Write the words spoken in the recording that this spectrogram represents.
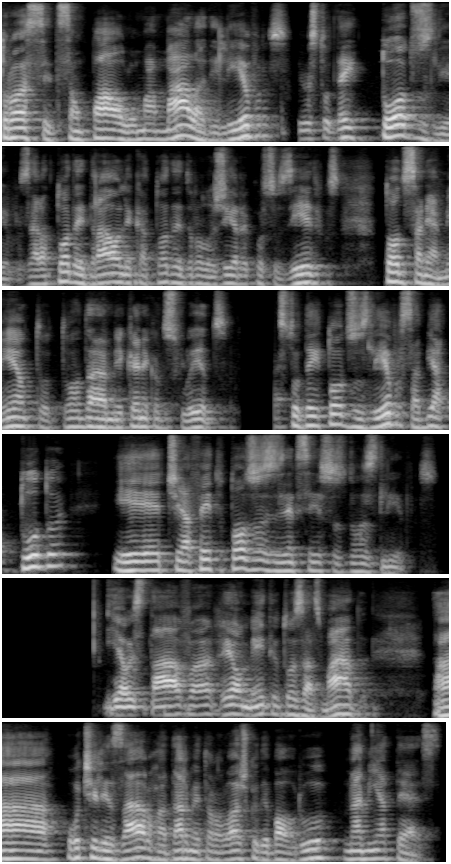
trouxe de São Paulo uma mala de livros. Eu estudei todos os livros, era toda hidráulica, toda hidrologia, recursos hídricos, todo saneamento, toda a mecânica dos fluidos. Estudei todos os livros, sabia tudo e tinha feito todos os exercícios dos livros. E eu estava realmente entusiasmado a utilizar o radar meteorológico de Bauru na minha tese.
